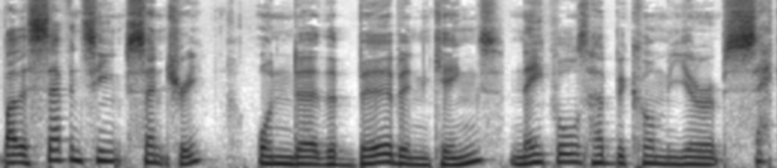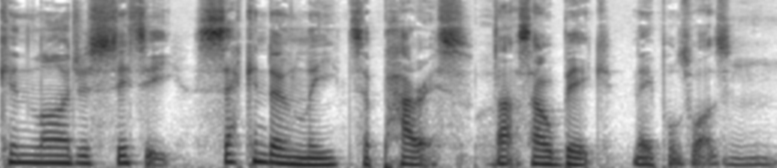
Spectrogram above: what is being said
By the 17th century, under the Bourbon kings, Naples had become Europe's second largest city, second only to Paris. That's how big Naples was. Mm.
